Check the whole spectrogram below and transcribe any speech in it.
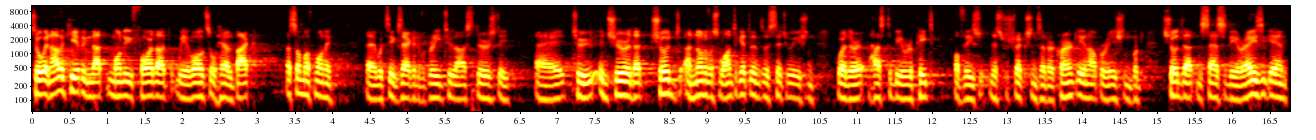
So in allocating that money for that, we have also held back a sum of money, uh, which the Executive agreed to last Thursday, uh, to ensure that should, and none of us want to get into a situation where there has to be a repeat of these, restrictions that are currently in operation, but should that necessity arise again,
